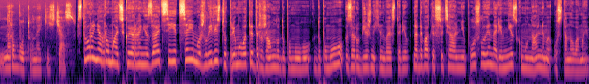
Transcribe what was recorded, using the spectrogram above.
на роботу на якийсь час. Створення громадської організації це і можливість отримувати державну допомогу, допомогу зарубіжних інвесторів, надавати соціальні послуги на рівні з комунальними установами.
